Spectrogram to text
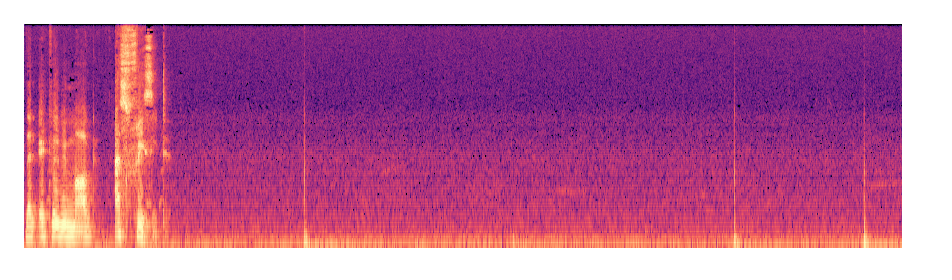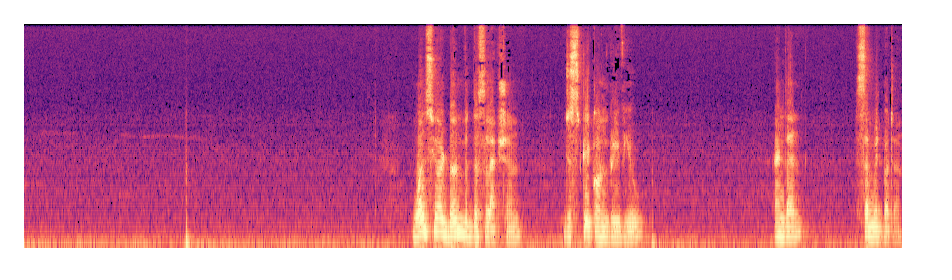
then it will be marked as free seat. Once you are done with the selection, just click on review and then submit button.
